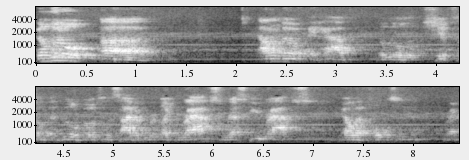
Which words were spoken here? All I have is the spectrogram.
The little, uh, I don't know if they have the little ships on the little boats on the side, but like rafts, rescue rafts all have holes in them, right?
